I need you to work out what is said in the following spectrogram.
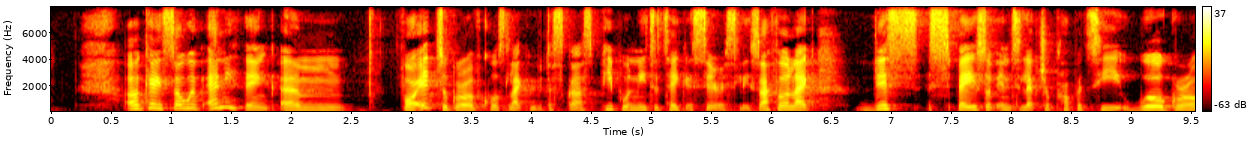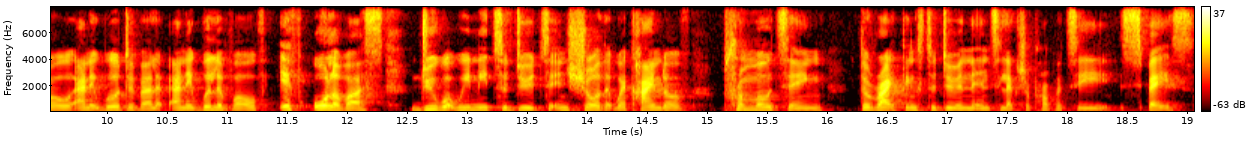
okay, so with anything, um, for it to grow, of course, like we've discussed, people need to take it seriously. So I feel like this space of intellectual property will grow and it will develop and it will evolve if all of us do what we need to do to ensure that we're kind of promoting the right things to do in the intellectual property space.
